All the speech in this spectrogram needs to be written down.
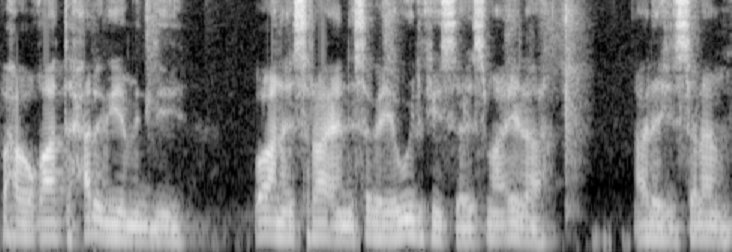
waxa uu qaatay xarig iyo mindi waana israaceen isaga iyo wiilkiisa ismaaciil ah calayhi salaam.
